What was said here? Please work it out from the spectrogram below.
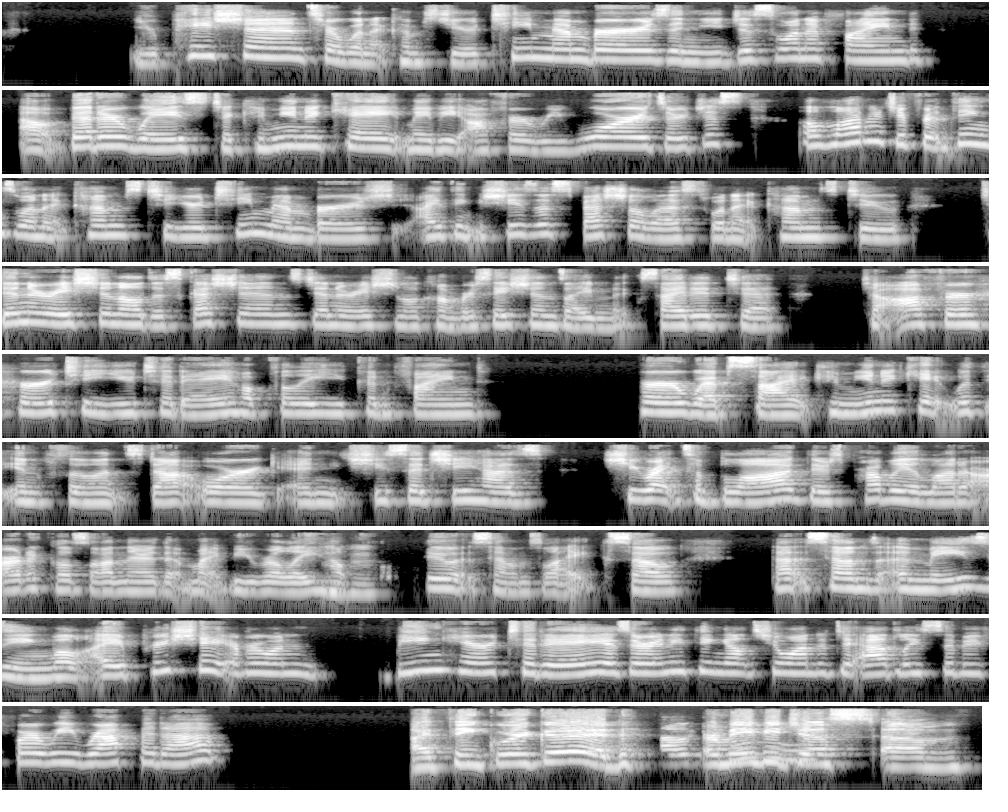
your patients or when it comes to your team members and you just want to find out better ways to communicate, maybe offer rewards or just a lot of different things when it comes to your team members. I think she's a specialist when it comes to generational discussions, generational conversations. I'm excited to to offer her to you today. Hopefully you can find her website communicatewithinfluence.org and she said she has she writes a blog. There's probably a lot of articles on there that might be really mm-hmm. helpful mm-hmm. too it sounds like. So that sounds amazing. Well, I appreciate everyone being here today. Is there anything else you wanted to add, Lisa, before we wrap it up? I think we're good. Okay. Or maybe just, um,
